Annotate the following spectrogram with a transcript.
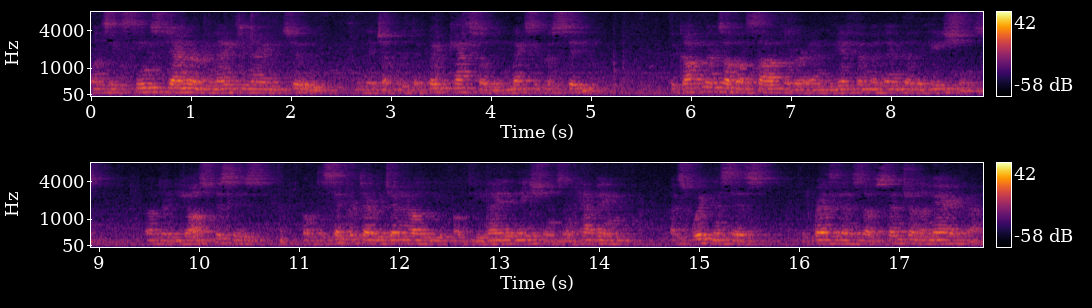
on 16th January 1992, in the Chapultepec Castle in Mexico City, the governments of El Salvador and the FMLN delegations, under the auspices of the Secretary General of the United Nations and having as witnesses the presidents of Central America,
